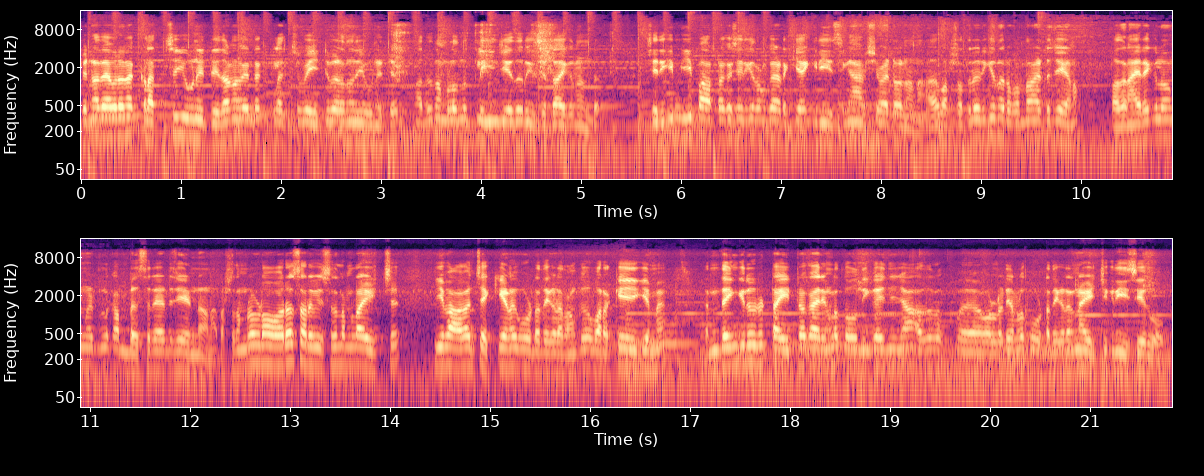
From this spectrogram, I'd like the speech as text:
പിന്നെ അതേപോലെ തന്നെ ക്ലച്ച് യൂണിറ്റ് ഇതാണ് അതിന്റെ ക്ലച്ച് വെയിറ്റ് വരുന്ന യൂണിറ്റ് അത് നമ്മളൊന്ന് ക്ലീൻ ചെയ്ത് റീസെറ്റ് ആക്കുന്നുണ്ട്. ശരിക്കും ഈ പാർട്ടൊക്കെ ശരിക്കും നമുക്ക് ഇടയ്ക്ക് ഗ്രീസിങ് ആവശ്യമായിട്ട് വേണമാണ് അത് വർഷത്തിലൊരിക്കൽ നിർബന്ധമായിട്ട് ചെയ്യണം. പതിനായിരം കിലോമീറ്ററിൽ കമ്പൽസറി ആയിട്ട് ചെയ്യേണ്ടതാണ്. പക്ഷേ നമ്മളിവിടെ ഓരോ സർവീസിലും നമ്മൾ അഴിച്ച് ഈ ഭാഗം ചെക്ക് ചെയ്യണ കൂട്ടത്തിൽ കൂടെ നമുക്ക് വർക്ക് ചെയ്യിക്കുമ്പോൾ എന്തെങ്കിലും ഒരു ടൈറ്റോ കാര്യങ്ങളോ തോന്നി കഴിഞ്ഞ് കഴിഞ്ഞാൽ അത് ഓൾറെഡി നമ്മൾ കൂട്ടത്തിൽ കൂടെ തന്നെ അഴിച്ച് ഗ്രീസ് ചെയ്ത് പോകും.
